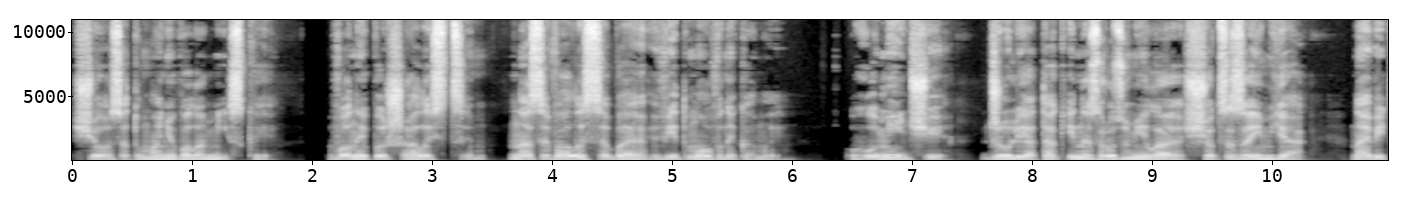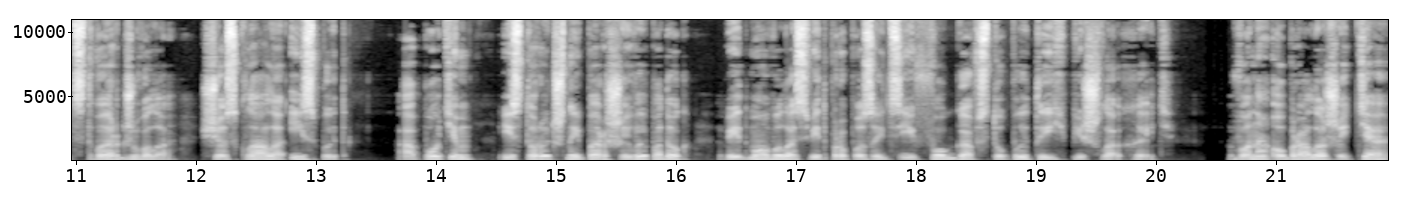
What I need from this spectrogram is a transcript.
що затуманювала мізки. Вони пишались цим, називали себе відмовниками. Гуміджі, Джулія так і не зрозуміла, що це за ім'я, навіть стверджувала, що склала іспит, а потім історичний перший випадок відмовилась від пропозиції Фогга вступити і пішла геть. Вона обрала життя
